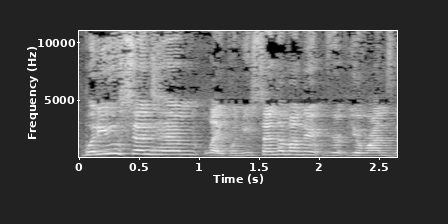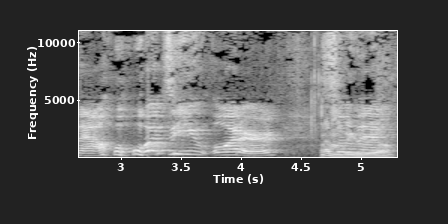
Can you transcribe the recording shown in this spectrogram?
What do you send him? Like when you send him on the, your runs now, what do you order? I'm gonna be that- real.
